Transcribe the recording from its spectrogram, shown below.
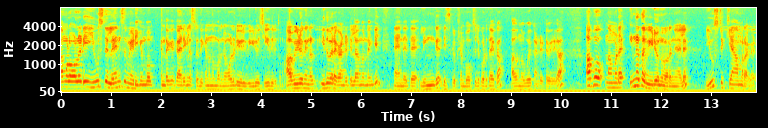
നമ്മൾ ഓൾറെഡി യൂസ്ഡ് ലെൻസ് മേടിക്കുമ്പോൾ എന്തൊക്കെ കാര്യങ്ങൾ ശ്രദ്ധിക്കണം എന്ന് പറഞ്ഞ് ഓൾറെഡി ഒരു വീഡിയോ ചെയ്തിരുന്നു. ആ വീഡിയോ നിങ്ങൾ ഇതുവരെ കണ്ടിട്ടില്ല എന്നുണ്ടെങ്കിൽ ഞാൻ എന്റെ ലിങ്ക് ഡിസ്ക്രിപ്ഷൻ ബോക്സിൽ കൊടുത്തേക്കാം. അതൊന്ന് പോയി കണ്ടിട്ട് വരിക. അപ്പോൾ നമ്മുടെ ഇന്നത്തെ വീഡിയോ എന്ന് പറഞ്ഞാൽ യൂസ്ഡ് ക്യാമറകൾ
